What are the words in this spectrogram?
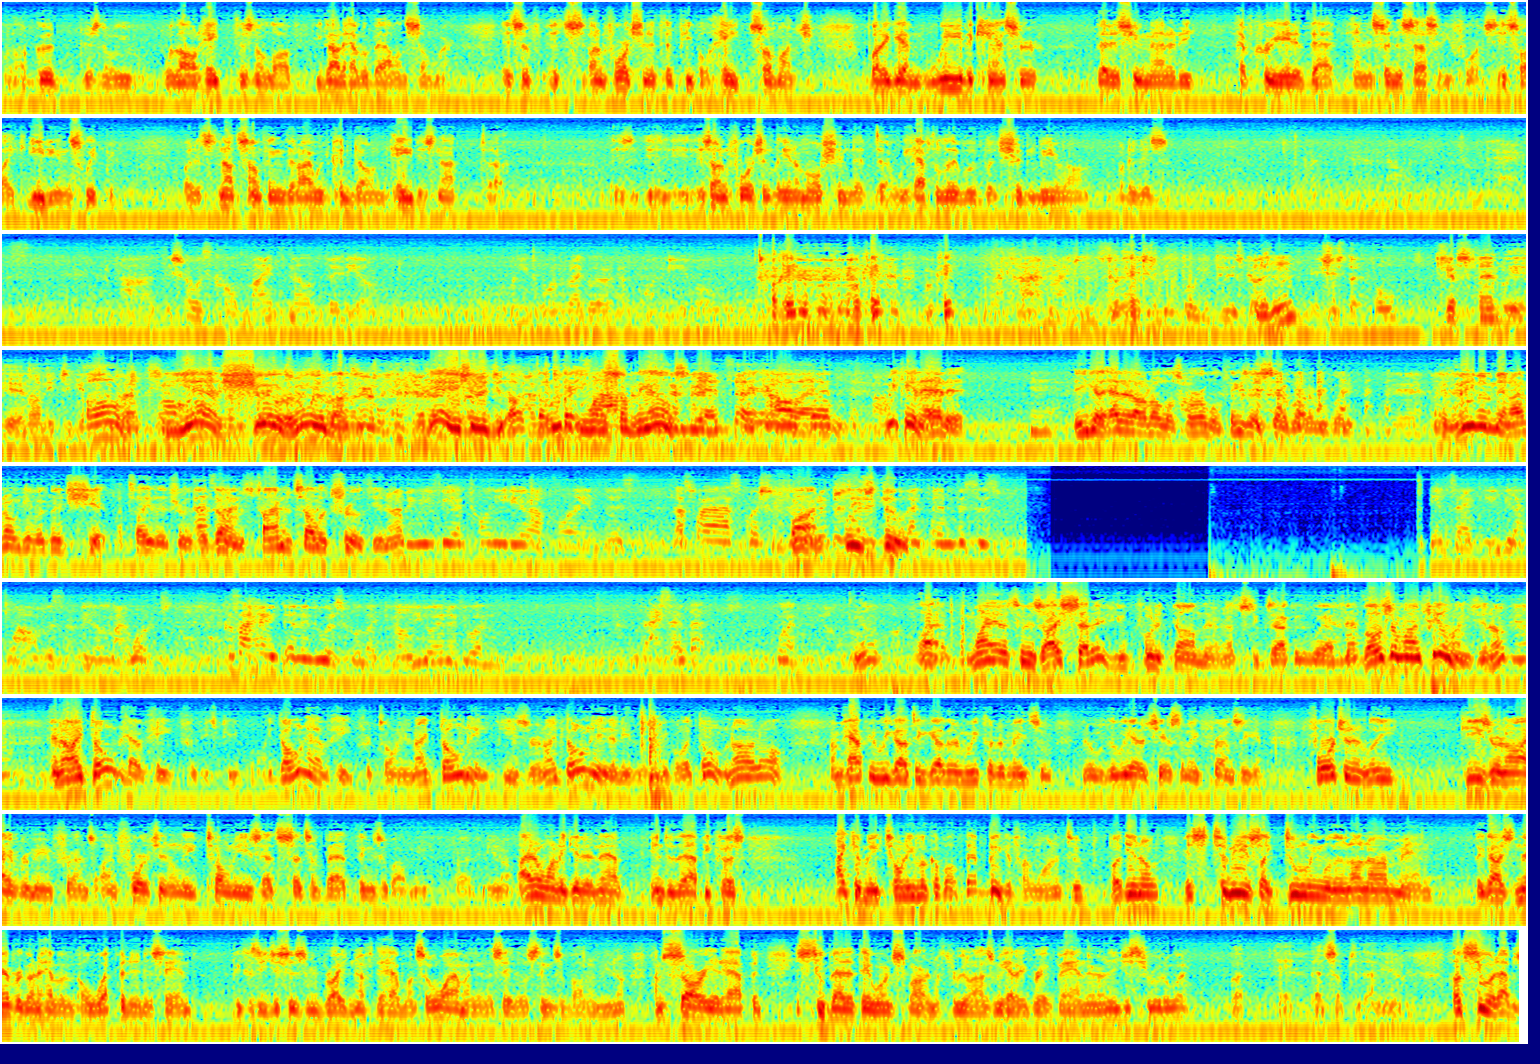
Without good, there's no evil. Without hate, there's no love. You got to have a balance somewhere. It's a, it's unfortunate that people hate so much, but again, we, the cancer that is humanity, have created that, and it's a necessity for us. It's like eating and sleeping, but it's not something that I would condone. Hate is not uh, is, is unfortunately an emotion that uh, we have to live with, but shouldn't be around. But it is. And now two tags. Uh, the show is called Mind Meld Video. We need one regular and one evil. Okay, okay, okay. Like I imagine. So So just before you do this, guys, Mhm. it's just that whole Jeff's family here, and I need to get Oh, to that. yeah, sure. Don't worry about it. Yeah, you should have. I thought you wanted something else. Yeah, it's like Yeah, all that. problem. We can edit. Yeah. You got to edit out all those horrible things I said about everybody. Yeah. Leave them in. I don't give a good shit. I'll tell you the truth. I don't. fine. It's time to tell the truth, you know? I mean, if you had Tony here playing this, that's why I ask questions. Fine, You please do. And, and this is exactly. You'd be like, wow, this these are my words. Because I hate interviewers who like, you know, you interview and I said that. You know? My, attitude is I said it, you put it down there. That's exactly the way I feel. Those are my feelings, you know? Yeah. And I don't have hate for these people. I don't have hate for Tony, and I don't hate Geezer, and I don't hate any of those people. I don't, not at all. I'm happy we got together and we could have made some, you know, that we had a chance to make friends again. Fortunately, Geezer and I have remained friends. Unfortunately, Tony has had said some bad things about me. But, you know, I don't want to get in that, into that because I could make Tony look about that big if I wanted to. But, you know, it's to me, it's like dueling with an unarmed man. The guy's never going to have a, a weapon in his hand because he just isn't bright enough to have one. So why am I going to say those things about him, you know? I'm sorry it happened. It's too bad that they weren't smart enough to realize we had a great band there and they just threw it away. But, hey, that's up to them, you know. Let's see what happens.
